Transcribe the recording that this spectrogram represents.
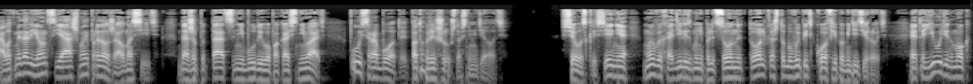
А вот медальон с яшмой продолжал носить. Даже пытаться не буду его пока снимать. Пусть работает, потом решу, что с ним делать. Все воскресенье мы выходили из манипуляционной только, чтобы выпить кофе и помедитировать. Это Юдин мог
